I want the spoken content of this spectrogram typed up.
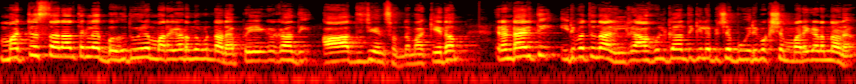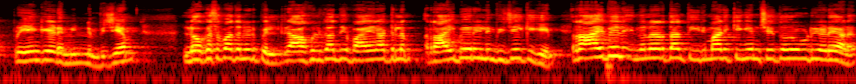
മറ്റ് സ്ഥാനാർത്ഥികളെ ബഹുദൂരം മറികടന്നുകൊണ്ടാണ് പ്രിയങ്ക ഗാന്ധി ആദ്യ ജയം സ്വന്തമാക്കിയത്. രണ്ടായിരത്തി ഇരുപത്തിനാലിൽ രാഹുൽ ഗാന്ധിക്ക് ലഭിച്ച ഭൂരിപക്ഷം മറികടന്നാണ് പ്രിയങ്കയുടെ മിന്നും വിജയം. ലോക്സഭാ തെരഞ്ഞെടുപ്പിൽ രാഹുൽ ഗാന്ധി വയനാട്ടിലും റായ്ബേറിയിലും വിജയിക്കുകയും റായ്ബേൽ നിലനിർത്താൻ തീരുമാനിക്കുകയും ചെയ്തതോടുകൂടിയാണ്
